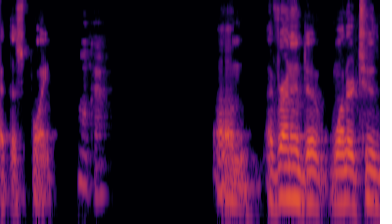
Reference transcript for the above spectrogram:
at this point. Okay. Um, I've run into one or two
